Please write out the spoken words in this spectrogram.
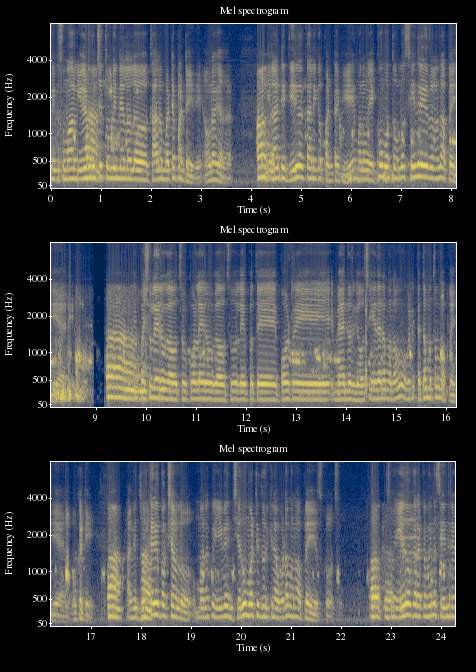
మీకు సుమారు ఏడు నుంచి తొమ్మిది నెలల కాలం బట్టే పంట ఇది. అవునా కదా? ఇలాంటి దీర్ఘకాలిక పంటకి మనం ఎక్కువ మొత్తంలో సేంద్రియ ఎరువులను అప్లై చేయాలి. పశువుల ఎరువు కావచ్చు కోళ్ళ ఎరువు కావచ్చు లేకపోతే పౌల్ట్రీ మాన్యూర్ కావచ్చు ఏదైనా మనం ఒకటి పెద్ద మొత్తంలో అప్లై చేయాలి. ఒకటి. అవి దొరకని పక్షంలో మనకు ఈవెన్ చెరువు మట్టి దొరికినా కూడా మనం అప్లై చేసుకోవచ్చు. సో ఏదో ఒక రకమైన సేంద్రియ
